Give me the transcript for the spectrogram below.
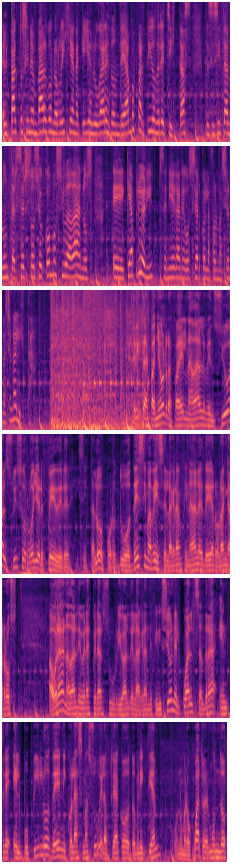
El pacto, sin embargo, no rige en aquellos lugares donde ambos partidos derechistas necesitan un tercer socio como ciudadanos, eh, que a priori se niega a negociar con la formación nacionalista. El tenista español Rafael Nadal venció al suizo Roger Federer y se instaló por duodécima vez en la gran final de Roland Garros. Ahora Nadal deberá esperar su rival de la gran definición, el cual saldrá entre el pupilo de Nicolás Massou, el austriaco Dominic Thiem, número 4 del mundo,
